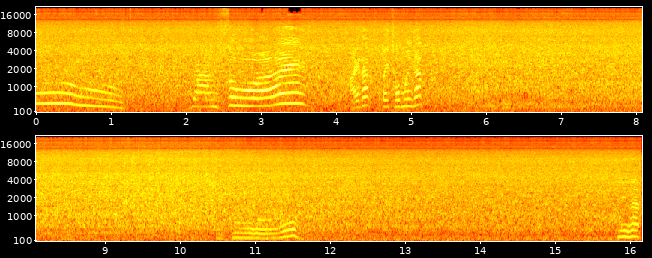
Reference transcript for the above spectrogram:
อู้อย่างสวย ไปครับ ไปชมมือครับโอ้โห นี่ครับ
